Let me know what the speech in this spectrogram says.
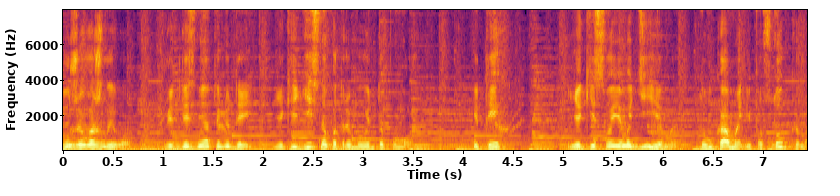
Дуже важливо відрізняти людей, які дійсно потребують допомоги, і тих, які своїми діями, думками і поступками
